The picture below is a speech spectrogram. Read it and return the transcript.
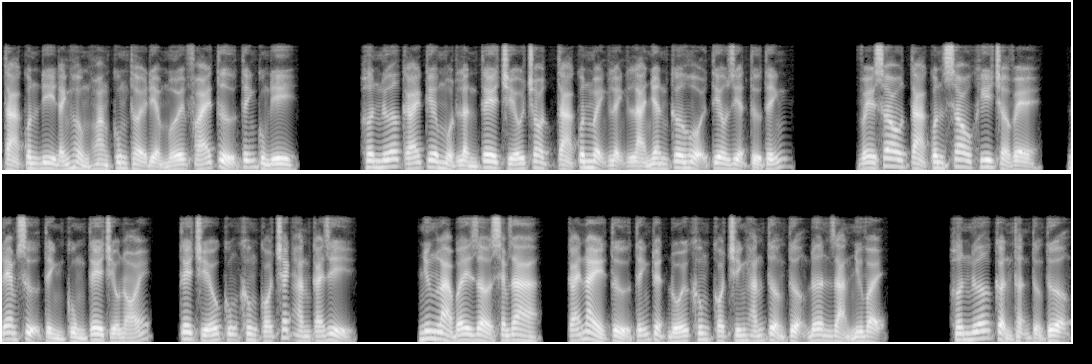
tà quân đi đánh hồng hoang cung thời điểm mới phái tử tĩnh cùng đi. Hơn nữa cái kia một lần tê chiếu cho tà quân mệnh lệnh là nhân cơ hội tiêu diệt tử tĩnh. Về sau tà quân sau khi trở về, đem sự tình cùng tê chiếu nói, tê chiếu cũng không có trách hắn cái gì. Nhưng là bây giờ xem ra, cái này tử tĩnh tuyệt đối không có chính hắn tưởng tượng đơn giản như vậy. Hơn nữa cẩn thận tưởng tượng,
